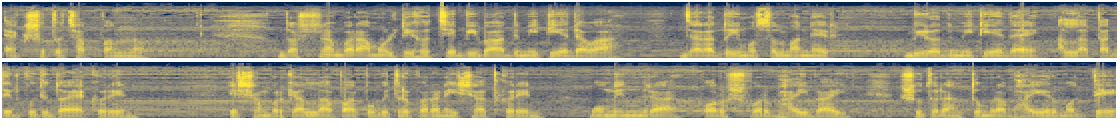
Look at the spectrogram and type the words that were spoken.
একশত ছাপ্পান্ন। দশ নম্বর আমলটি হচ্ছে বিবাদ মিটিয়ে দেওয়া। যারা দুই মুসলমানের বিরোধ মিটিয়ে দেয়, আল্লাহ তাদের প্রতি দয়া করেন। এ সম্পর্কে আল্লাহ পাক পবিত্র কোরআনে ইরশাদ করেন, মুমিনরা পরস্পর ভাই ভাই সুতরাং তোমরা ভাইয়ের মধ্যে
